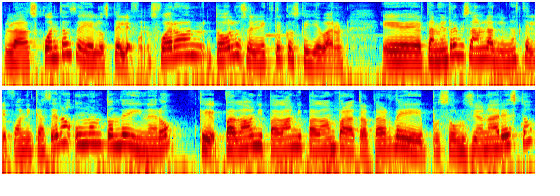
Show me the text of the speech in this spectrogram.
las, cuentas de los teléfonos, fueron todos los eléctricos que llevaron, eh, también revisaron las líneas telefónicas, era un montón de dinero que pagaban y pagaban y pagaban para tratar de pues, solucionar esto.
